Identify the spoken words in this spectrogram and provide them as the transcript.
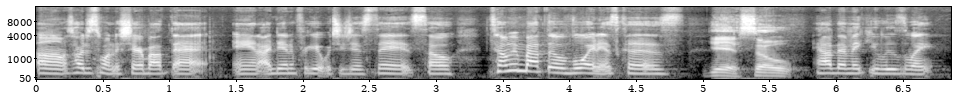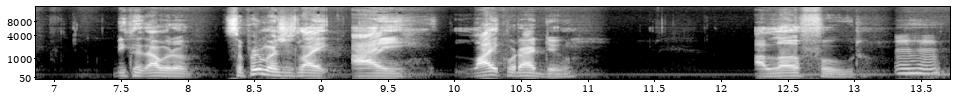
Um, so I just want to share about that. And I didn't forget what you just said. So tell me about the avoidance because Yeah. So how'd that make you lose weight? because I would have. So pretty much, it's like I like what I do. I love food, Mm-hmm.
